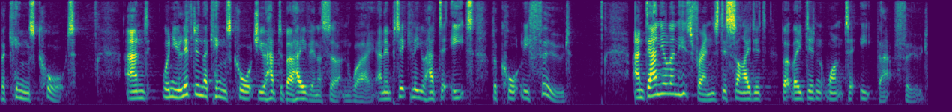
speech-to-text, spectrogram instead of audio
the king's court. And when you lived in the king's court, you had to behave in a certain way. And in particular, you had to eat the courtly food. And Daniel and his friends decided that they didn't want to eat that food.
